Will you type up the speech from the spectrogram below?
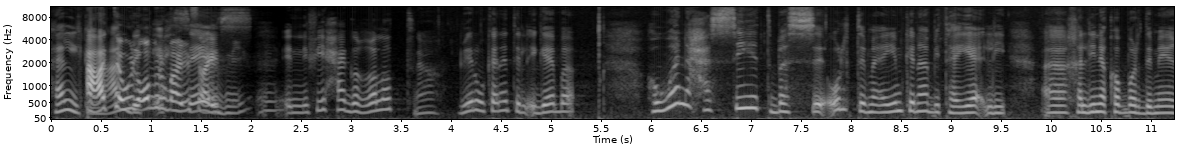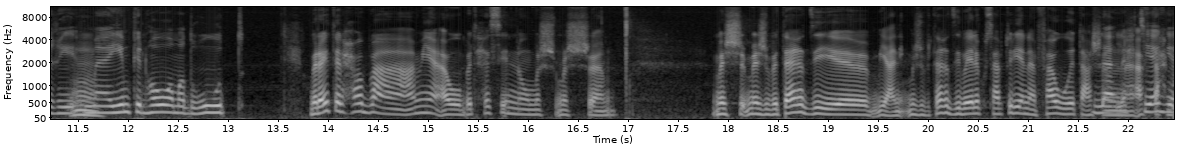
هل كان قعدت عندك عمره ما إحساس هيسعدني. إن في حاجة غلط آه. غير وكانت الإجابة هو أنا حسيت بس قلت ما يمكن أنا بيتهيألي آه خليني أكبر دماغي مم. ما يمكن هو مضغوط مراية الحب عاميه أو بتحسي إنه مش مش مش مش بتاخدي يعني مش بتاخدي بالك وساعات بتقولي أنا أفوت عشان لا أفتح الاحتياج يا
